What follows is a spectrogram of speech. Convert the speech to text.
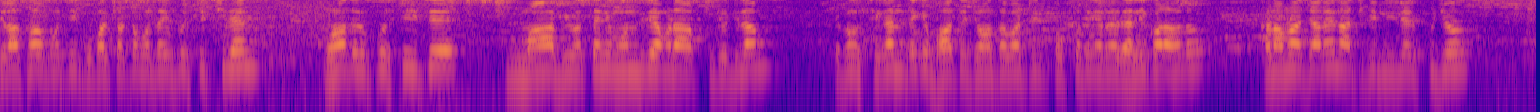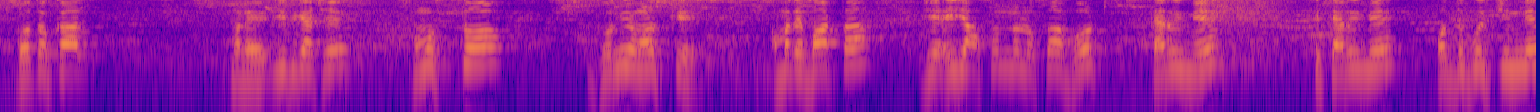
জেলা সভাপতি গোপাল চট্টোপাধ্যায় উপস্থিত ছিলেন। ওনাদের উপস্থিতিতে মা বিবর্তানী মন্দিরে আমরা পুজো দিলাম। এবং সেখান থেকে ভারতের জনতা পার্টির পক্ষ থেকে একটা র্যালি করা হলো। কারণ আমরা জানেন আজকে নীলের পুজো গতকাল মানে ঈদ গেছে। সমস্ত ধর্মীয় মানুষকে আমাদের বার্তা যে এই যে আসন্ন লোকসভা ভোট তেরোই মে সেই তেরোই মে পদ্মফুল চিহ্নে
